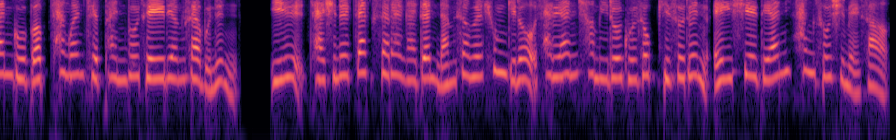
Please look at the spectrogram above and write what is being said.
부산고법 창원재판부 제1형사부는 2일 자신을 짝사랑하던 남성을 흉기로 살해한 혐의로 구속 기소된 A씨에 대한 항소심에서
